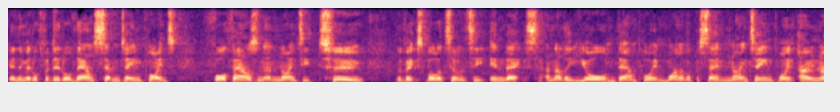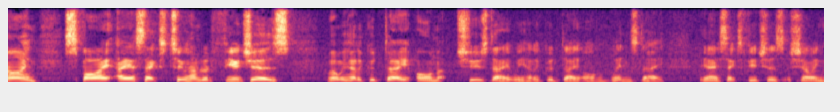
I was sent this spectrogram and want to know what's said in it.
In the middle for diddle down 17 points, 4,092. The VIX Volatility Index, another yawn, down 0.1 of a percent, 19.09. SPI ASX 200 futures. Well, we had a good day on Tuesday. We had a good day on Wednesday. The ASX futures showing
